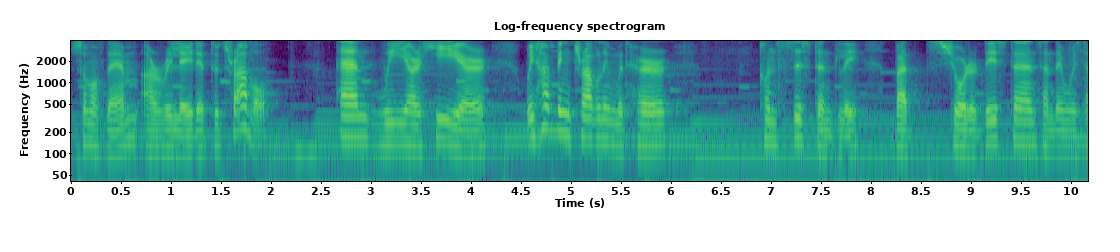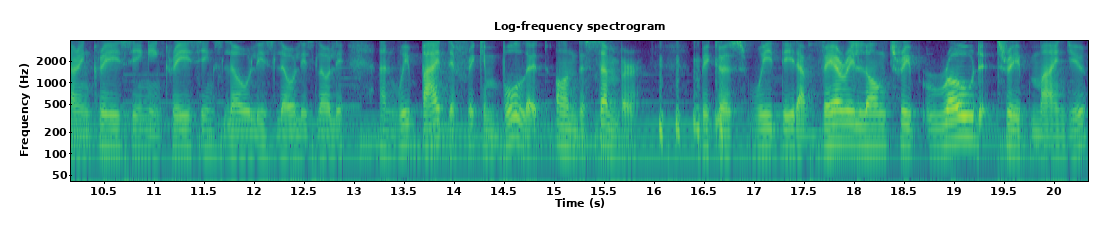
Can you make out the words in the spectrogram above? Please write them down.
some of them are related to travel. And we are here. We have been traveling with her consistently, but shorter distance, and then we start increasing, increasing slowly, slowly, slowly. And we bite the freaking bullet on December because we did a very long trip, road trip, mind you,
